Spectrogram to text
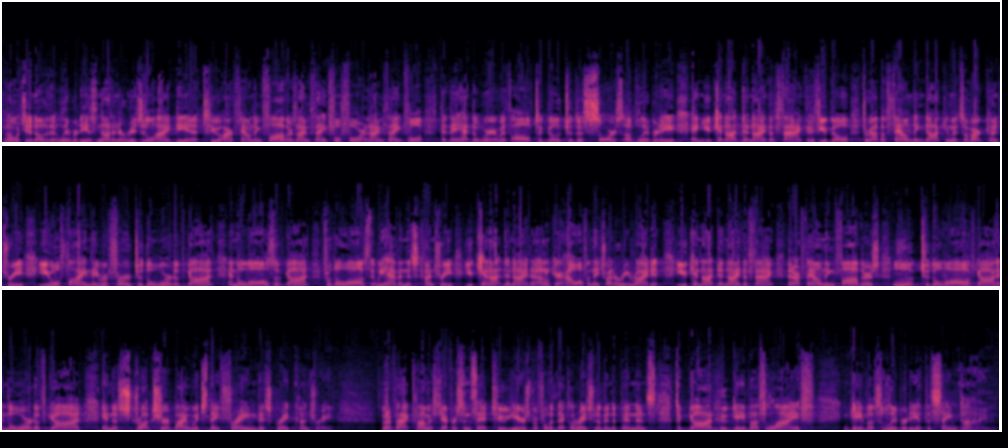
But I want you to know that liberty is not an original idea to our founding fathers. I'm thankful for it. I'm thankful that they had the wherewithal to go to the source of liberty. And you cannot deny the fact that if you go throughout the founding documents of our country, you will find they refer to the Word of God and the laws of God for the laws that we have in this country. You cannot deny that. I don't care how often they try to rewrite it. You cannot deny the fact that our founding fathers looked to the law of God and the Word of God in the structure by which they framed this great country. Matter of fact, Thomas Jefferson said two years before the Declaration of Independence, the God who gave us life gave us liberty at the same time.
